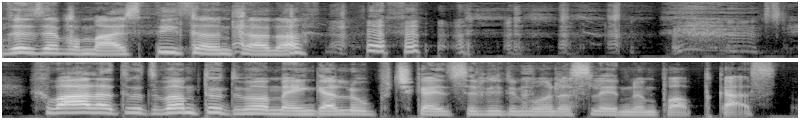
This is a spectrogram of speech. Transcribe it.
Zdaj se bo malo stisnil. Hvala tudi vam, tudi vam, enega lupčka in se vidimo v naslednjem podkastu.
